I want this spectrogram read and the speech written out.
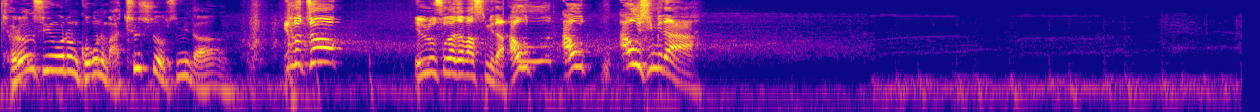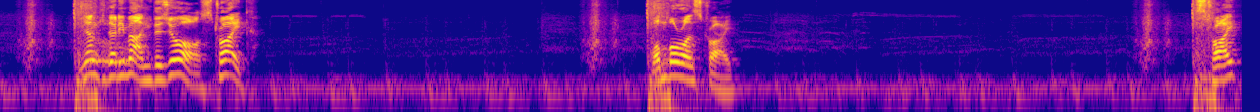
저런 스윙으로는 공을 맞출 수 없습니다. 일루 쪽. 일루수가 잡았습니다. 아웃, 아웃, 아웃입니다. 그냥 기다리면 안 되죠. 스트라이크. 원볼 원 스트라이크. 스트라이크.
